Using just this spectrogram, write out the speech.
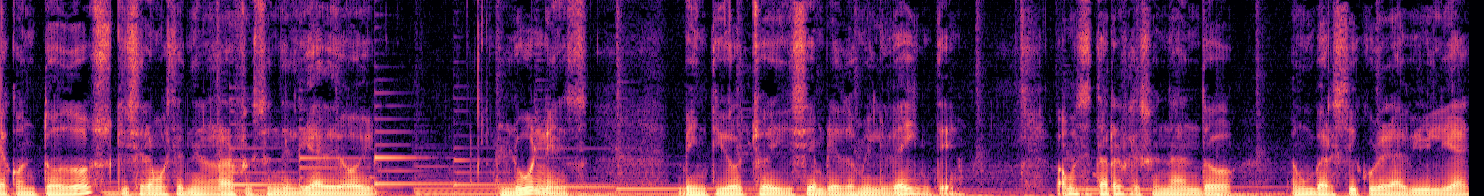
con todos. Quisiéramos tener la reflexión del día de hoy, lunes 28 de diciembre de 2020. Vamos a estar reflexionando en un versículo de la Biblia,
